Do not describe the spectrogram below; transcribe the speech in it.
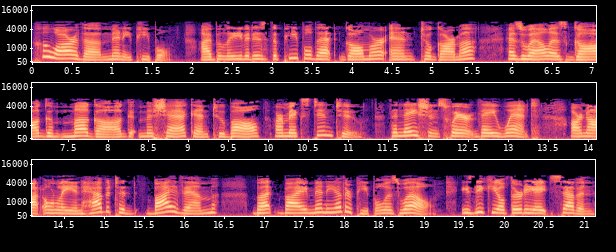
Who are the many people? I believe it is the people that Gomer and Togarmah, as well as Gog, Magog, Meshech, and Tubal, are mixed into. The nations where they went are not only inhabited by them, but by many other people as well. Ezekiel 38:7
